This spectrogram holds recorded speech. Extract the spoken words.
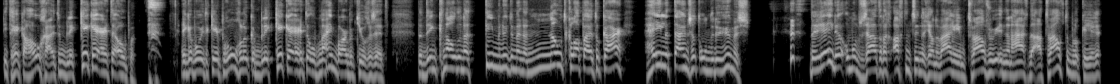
Die trekken hooguit een blik kikkererwten open. Ik heb ooit een keer per ongeluk een blik kikkererwten op mijn barbecue gezet. Dat ding knalde na 10 minuten met een noodklap uit elkaar. Hele tuin zat onder de humus. De reden om op zaterdag 28 januari om 12 uur in Den Haag de A12 te blokkeren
